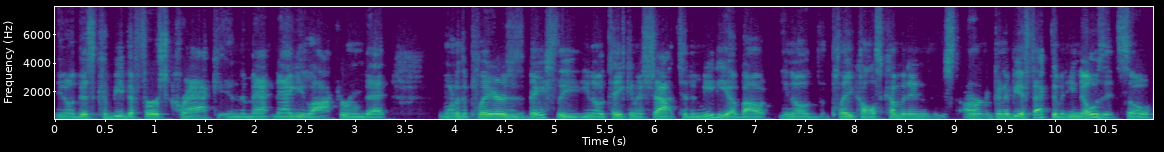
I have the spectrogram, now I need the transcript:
you know, this could be the first crack in the Matt Nagy locker room that one of the players is basically, you know, taking a shot to the media about, you know, the play calls coming in aren't going to be effective, and he knows it. So,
